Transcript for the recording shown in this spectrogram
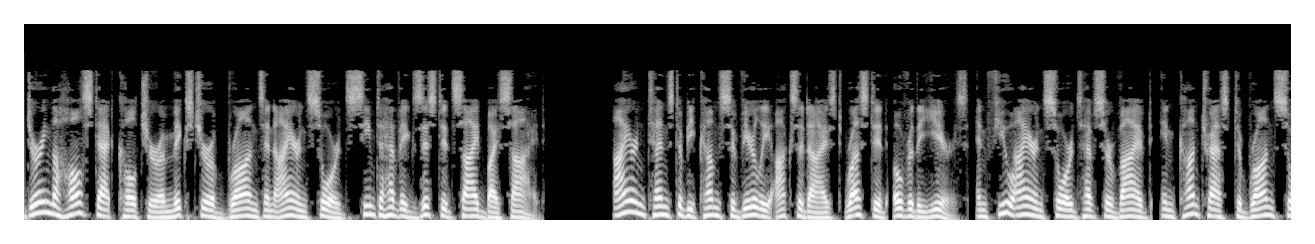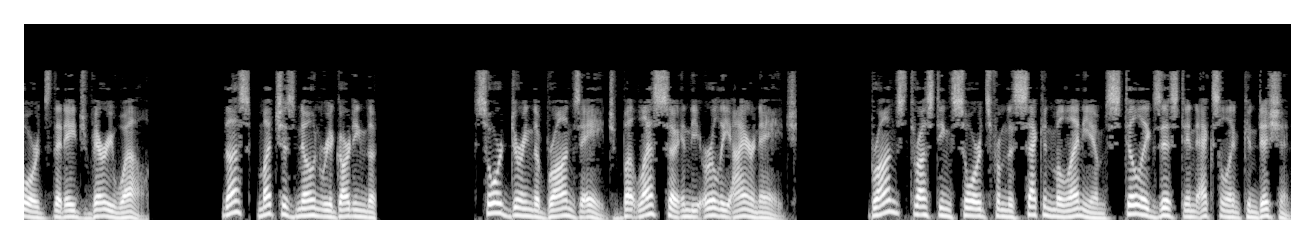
During the Hallstatt culture a mixture of bronze and iron swords seem to have existed side by side. Iron tends to become severely oxidized rusted over the years, and few iron swords have survived, in contrast to bronze swords that age very well. Thus, much is known regarding the sword during the Bronze Age but less so in the early Iron Age. Bronze thrusting swords from the second millennium still exist in excellent condition.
